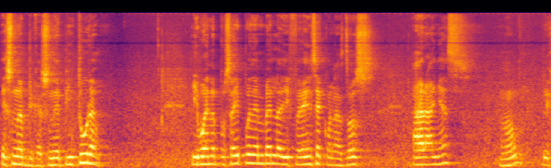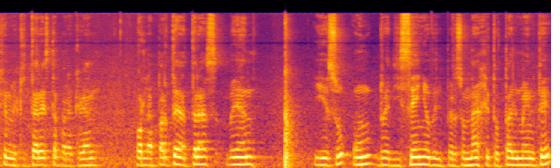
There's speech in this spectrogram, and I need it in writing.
es una aplicación de pintura y bueno pues ahí pueden ver la diferencia con las dos arañas ¿no? déjenme quitar esta para que vean por la parte de atrás, vean, y eso un rediseño del personaje totalmente.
